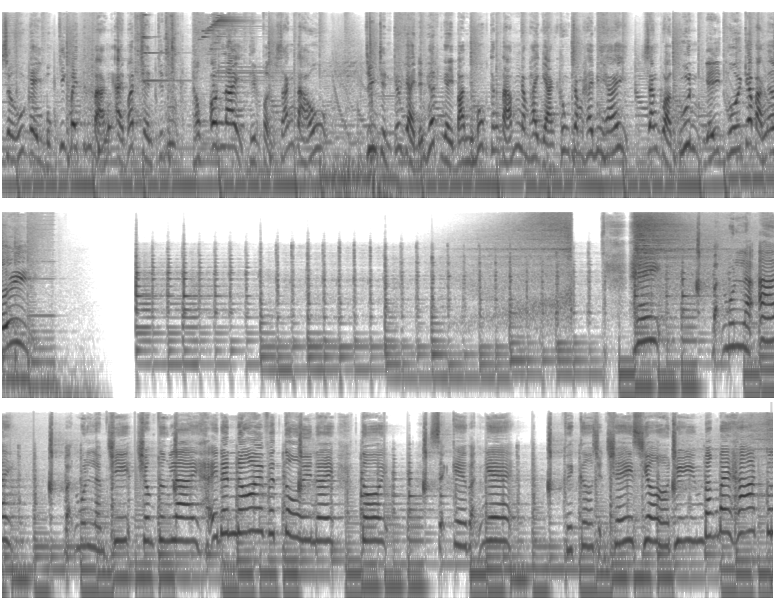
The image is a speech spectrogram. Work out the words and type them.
sở hữu ngay một chiếc máy tính bảng iPad Gen 9, học online thêm phần sáng tạo. Chương trình kéo dài đến hết ngày 31 tháng 8 năm 2022. Săn quà cool ngay thôi các bạn ơi! Hey, bạn muốn là ai? Bạn muốn làm chi trong tương lai? Hãy đến nói với tôi này, tôi sẽ kể bạn nghe về câu chuyện chase your dream bằng bài hát của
